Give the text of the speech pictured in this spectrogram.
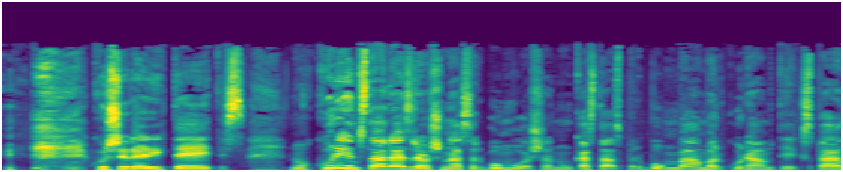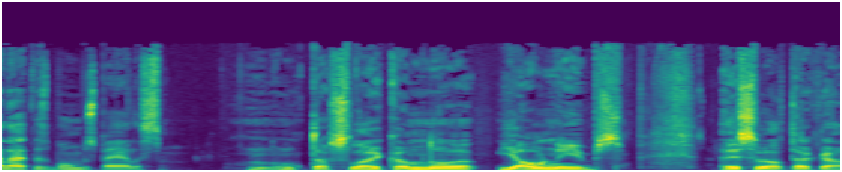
kurš ir arī tētis. No kurienes tāda aizraušanās ar bumbošanu un kas tās par bumbām, ar kurām tiek spēlētas bumbu spēles? Nu, tas laikam no jaunības. Es vēl tā kā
